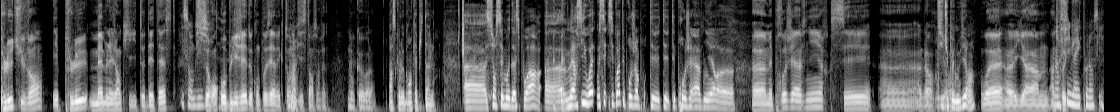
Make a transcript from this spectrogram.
plus tu vends et plus même les gens qui te détestent Ils sont obligés. seront de- obligés de composer avec ton Ouais. existence en fait. Donc euh, voilà. Parce que le grand capital. Euh, sur ces mots d'espoir, euh, merci. Ouais, c'est quoi tes projets, tes, tes- tes projets à venir euh, mes projets à venir, c'est euh, alors Si tu peux nous dire. hein. Ouais, euh, il y a un, Un truc. film avec Polanski.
